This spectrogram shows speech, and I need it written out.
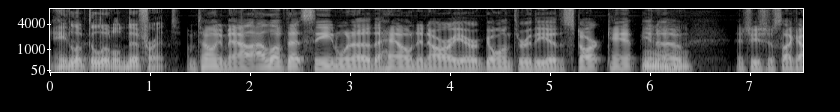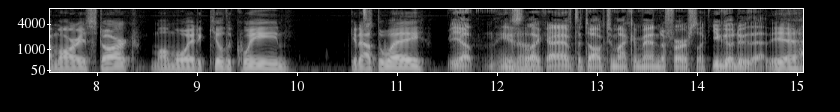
he looked a little different. I'm telling you, man, I, I love that scene when uh, the Hound and Arya are going through the uh, the Stark camp. You Mm-hmm. know, and she's just like, "I'm Arya Stark. I'm on my way to kill the Queen. Get out the way." Yep, he's know? like, I have to talk to my commander first. Like, you go do that. Yeah,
